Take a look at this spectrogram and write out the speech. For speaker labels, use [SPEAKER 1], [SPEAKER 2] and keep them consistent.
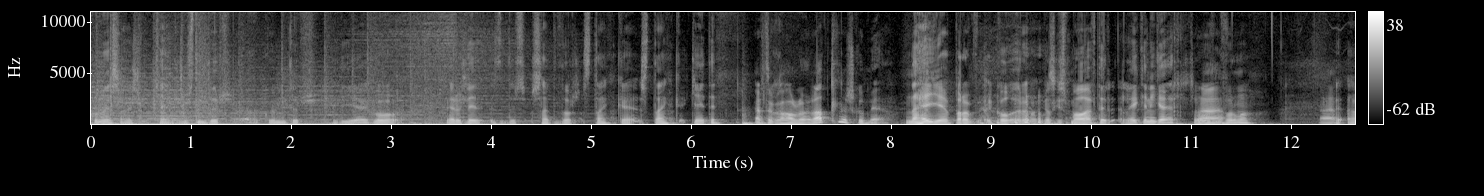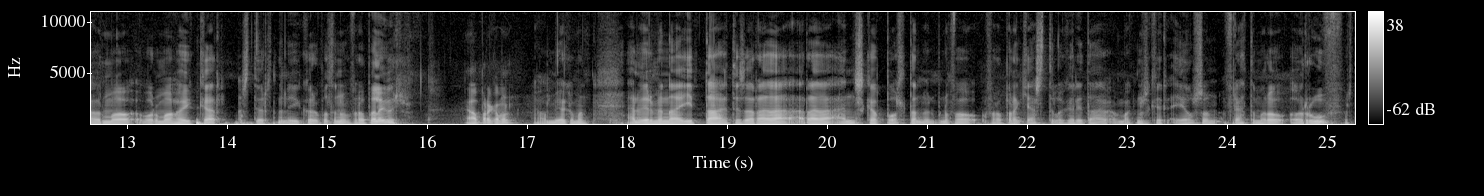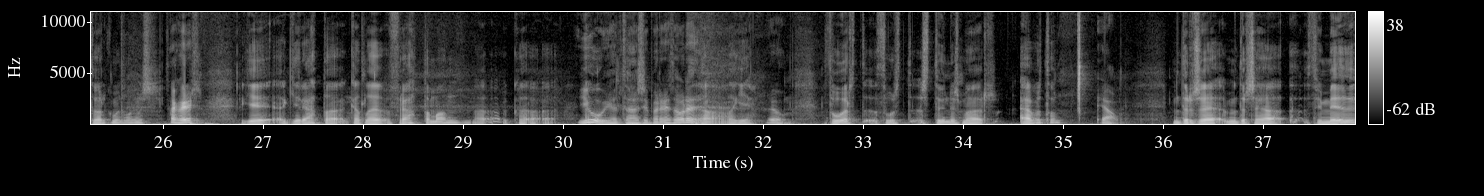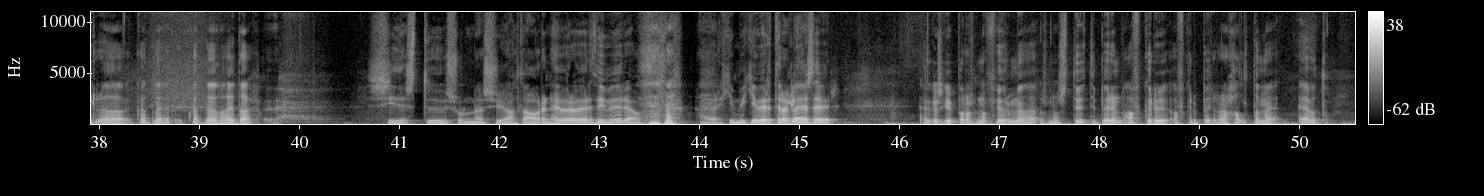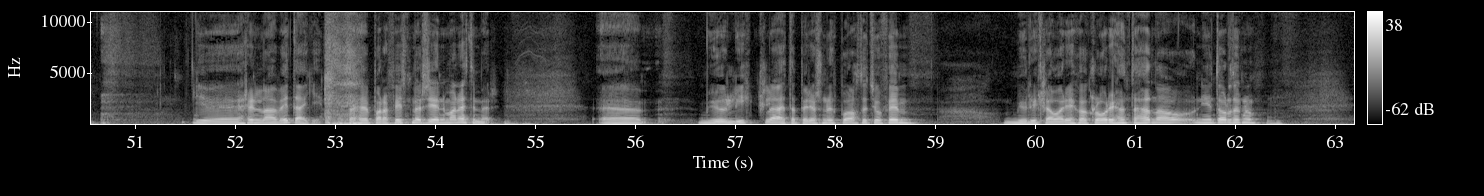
[SPEAKER 1] komið sæl, kæri hlustundur, Guðmundur heiti ég og við erum hlið, þetta er Sætithór Stænk, Stænk Geitin.
[SPEAKER 2] Er þetta eitthvað hálfur rallu sko með?
[SPEAKER 1] Nei, ég er bara góður, kannski smá eftir leikin í gær sem við fórum á. Það vorum á, vorum á haukar stjórnunni í Köruboltanum frábæðleikur.
[SPEAKER 2] Já, bara gaman
[SPEAKER 1] Já, mjög gaman. En við erum hérna í dag til þess að ræða, ræða ennska boltan. Við erum búin að fá frábæran gest til okkar í dag, Magnús Geir Eyjálsson, fréttamar og Rúf. Ertu velkominn, Magnús?
[SPEAKER 3] Takk fyrir.
[SPEAKER 1] Er ekki, er ekki rétt að kalla þið fréttamann?
[SPEAKER 3] Jú, ég held að það sé bara rétt orðið.
[SPEAKER 1] Já, það ekki.
[SPEAKER 3] Jú.
[SPEAKER 1] Þú ert, þú ert stuðnismæður Everton.
[SPEAKER 3] Já.
[SPEAKER 1] Myndur þú segja, segja því miður eða hvernig er, hvernig er það í dag?
[SPEAKER 3] Síðustu svona 7-8 árin hefur verið því miður, já. það hefur ekki mikið verið til að glæðast yfir.
[SPEAKER 1] Eða kannski bara svona fyrir með svona stutt í byrjun. Af hverju, af hverju byrjar að halda með Everton?
[SPEAKER 3] Ég hreinlega veit ekki. Þetta hefur bara fyllt mér síðan í mann eftir mér. Uh, mjög líklega, þetta byrja svona upp á 85. Mjög líklega var ég eitthvað klóri hönda hérna á nýjönda áratögnum.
